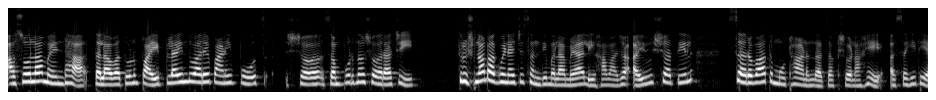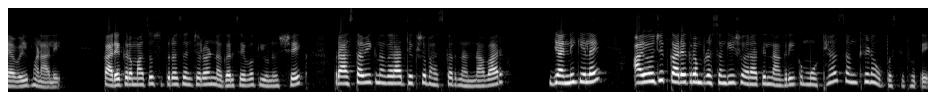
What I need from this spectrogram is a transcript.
आसोला मेंढा तलावातून पाईपलाईनद्वारे पाणी पोच श संपूर्ण शहराची तृष्णा भागविण्याची संधी मला मिळाली. हा माझ्या आयुष्यातील सर्वात मोठा आनंदाचा क्षण आहे असंही ते यावेळी म्हणाले. कार्यक्रमाचं सूत्रसंचलन नगरसेवक युनुस शेख प्रास्ताविक नगराध्यक्ष भास्कर नन्नावार यांनी केलंय. आयोजित कार्यक्रम प्रसंगी शहरातील नागरिक मोठ्या संख्येनं उपस्थित होते.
